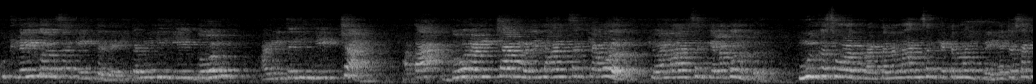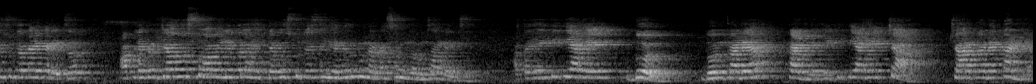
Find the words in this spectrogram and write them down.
कुठल्याही दोन संख्या इथे द्या इथं मी लिहिली दोन आणि इथे लिहिली चार आता दोन आणि चारमध्ये लहान संख्या ओळख किंवा लहान संख्येला बोलतं मूल कसं ओळखणार त्याला लहान संख्या तर माहीत नाही ह्याच्यासाठी सुद्धा काय करायचं आपल्याकडे ज्या वस्तू अवेलेबल आहेत त्या वस्तूच्या सहाय्याने मुलांना समजावून सांगायचं आता हे दोन. दोन काड्या काढल्या. हे किती आहे? चार. चार काड्या काढल्या.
